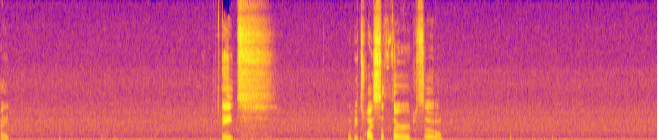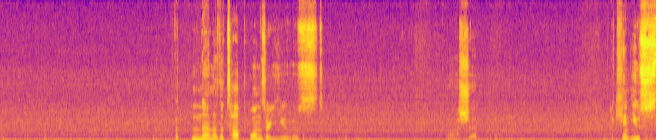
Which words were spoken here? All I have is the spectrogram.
Right? Eight would be twice the third, so. But none of the top ones are used. Oh shit. I can't use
